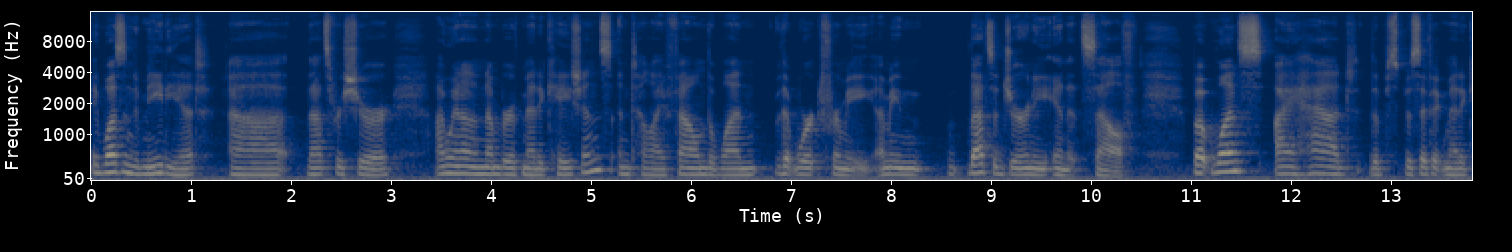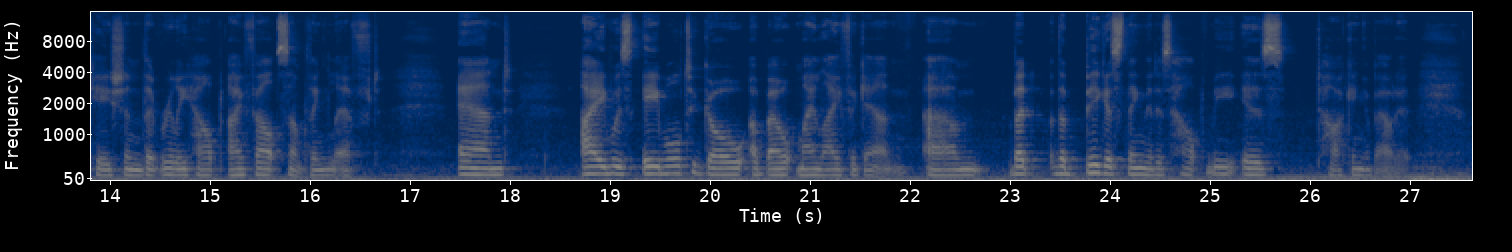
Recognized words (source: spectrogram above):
It wasn't immediate, uh, that's for sure. I went on a number of medications until I found the one that worked for me. I mean, that's a journey in itself. But once I had the specific medication that really helped, I felt something lift. And I was able to go about my life again. Um, but the biggest thing that has helped me is talking about it.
